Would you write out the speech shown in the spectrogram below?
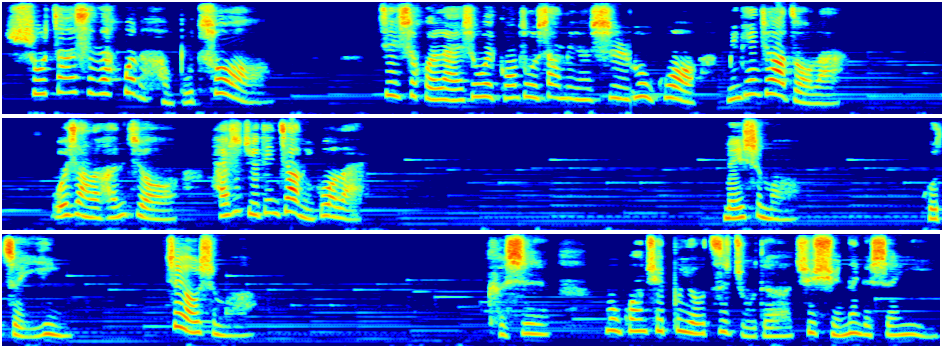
舒张现在混得很不错。”这次回来是为工作上面的事路过，明天就要走了。我想了很久，还是决定叫你过来。没什么，我嘴硬，这有什么？可是目光却不由自主的去寻那个身影。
